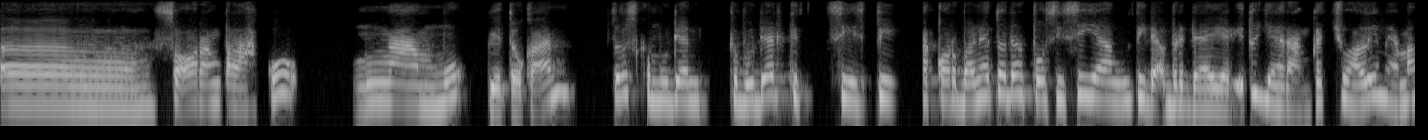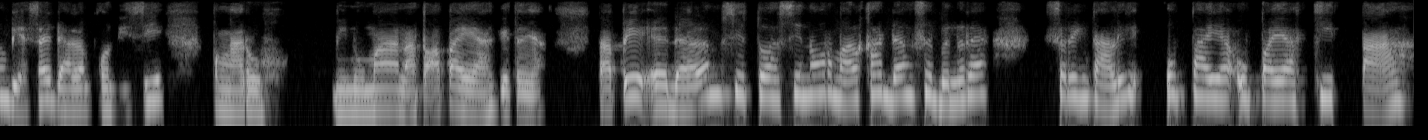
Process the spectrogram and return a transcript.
uh, seorang pelaku ngamuk gitu kan terus kemudian kemudian si pihak korbannya itu adalah posisi yang tidak berdaya itu jarang kecuali memang biasa dalam kondisi pengaruh minuman atau apa ya gitu ya. Tapi eh, dalam situasi normal kadang sebenarnya sering kali upaya-upaya kita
